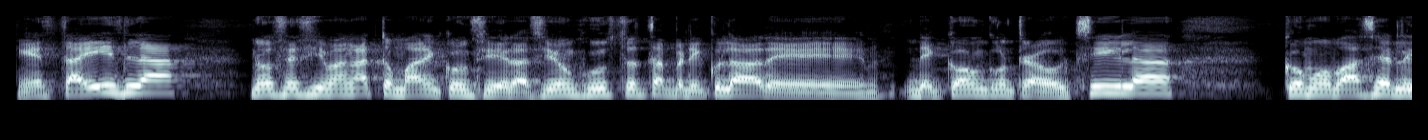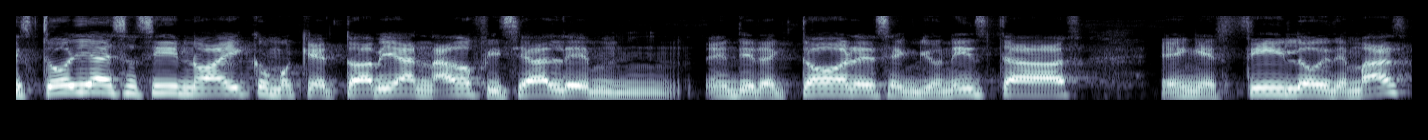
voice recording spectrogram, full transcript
en esta isla. No sé si van a tomar en consideración justo esta película de, de Kong contra Godzilla, cómo va a ser la historia. Eso sí, no hay como que todavía nada oficial en, en directores, en guionistas, en estilo y demás.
